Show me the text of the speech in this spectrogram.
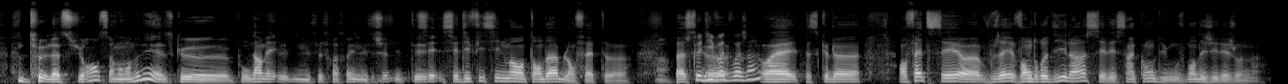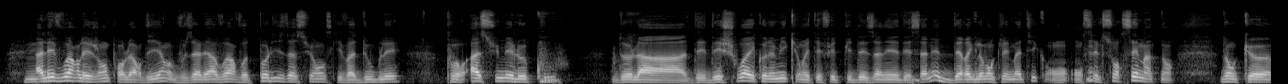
de l'assurance à un moment donné? Est-ce que pour Non, vous, mais c'est- ce sera une nécessité? C'est difficilement entendable en fait. euh, Ah. parce que dit votre voisin? Ouais, parce que le, en fait c'est, euh, vous avez vendredi là, c'est les 5 ans du mouvement des gilets jaunes. Hmm. Allez voir les gens pour leur dire, vous allez avoir votre police d'assurance qui va doubler pour assumer le coût de la, des, choix économiques qui ont été faits depuis des années et des années, des règlements climatiques, on, sait le sourcer maintenant. Donc, euh,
